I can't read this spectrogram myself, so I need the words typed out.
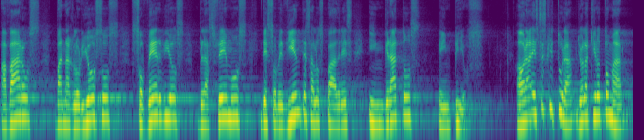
avaros, vanagloriosos, soberbios, blasfemos, desobedientes a los padres, ingratos e impíos. Ahora, esta escritura yo la quiero tomar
